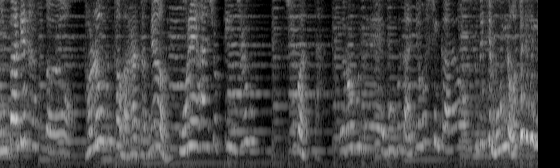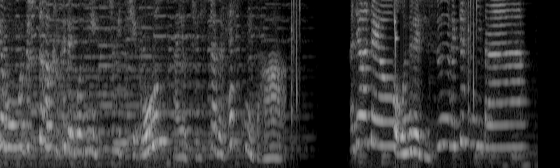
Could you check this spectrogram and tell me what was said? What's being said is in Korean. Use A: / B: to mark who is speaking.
A: 인바디 샀어요. 결론부터 말하자면 올해 한 쇼핑 중 최고였다. 여러분의 몸은 안녕하신가요? 도대체 몸이 어떻게 생겨먹은 건데 숫자가 그렇게 된 거니 스위치 온 다이어트를 시작을 했습니다. 안녕하세요. 오늘의 지수 백지수입니다.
